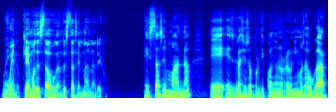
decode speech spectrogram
Bueno. ¿qué hemos estado jugando esta semana, Alejo? Esta semana eh, es gracioso porque cuando nos reunimos a jugar,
